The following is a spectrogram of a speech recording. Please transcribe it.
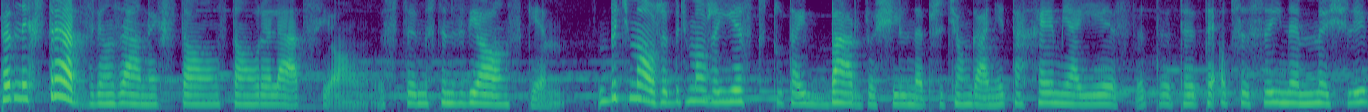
pewnych strat związanych z tą, z tą relacją, z tym, z tym związkiem. Być może, być może jest tutaj bardzo silne przyciąganie, ta chemia jest, te, te, te obsesyjne myśli,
